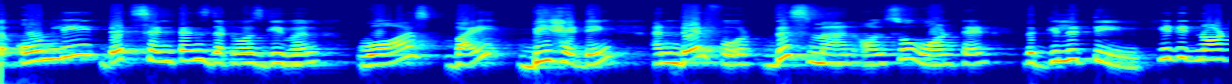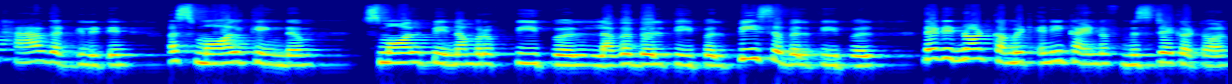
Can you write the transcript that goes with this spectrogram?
The only death sentence that was given was by beheading and therefore, this man also wanted the guillotine. He did not have that guillotine, a small kingdom, small number of people, lovable people, peaceable people. They did not commit any kind of mistake at all.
